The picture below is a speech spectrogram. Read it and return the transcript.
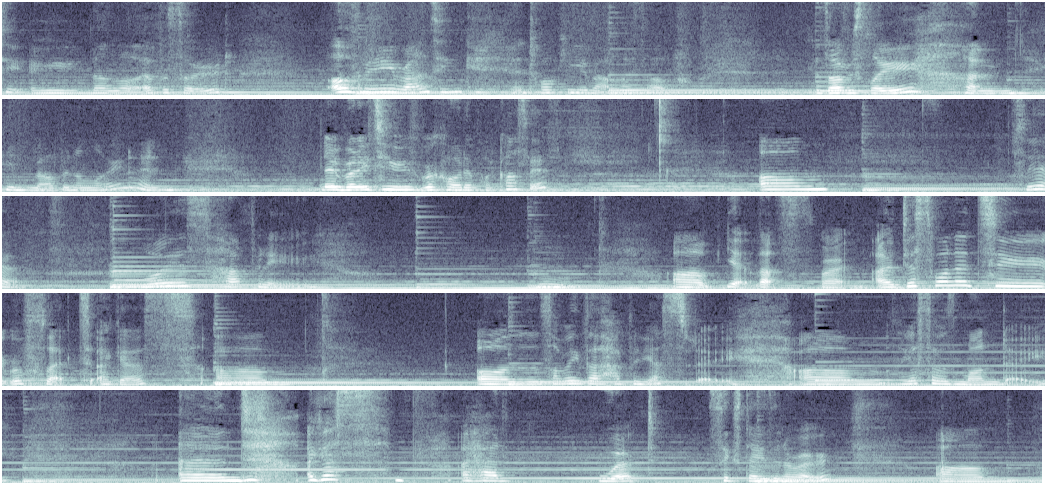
to another episode of me ranting and talking about myself. Because obviously, I'm in Melbourne alone and nobody to record a podcast with. Um, so yeah, what is happening? Hmm. Um, yeah, that's right. I just wanted to reflect, I guess, um, on something that happened yesterday. Um, yesterday was Monday, and I guess I had worked six days in a row. Um,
